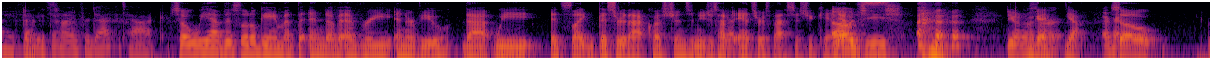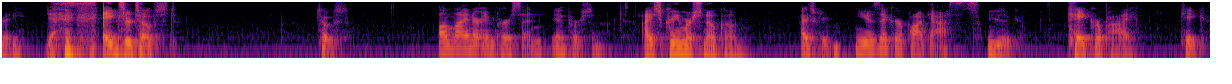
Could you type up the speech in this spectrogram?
I think DAC it's Attack. time for DAC Attack. So we have this little game at the end of every interview that we mm-hmm. it's like this or that questions and you just have to answer as fast as you can. oh Yes. geez, Do you want to Okay, start? yeah. Okay. So ready? Yes. Eggs or toast? toast Online or in person? in person, Ice cream or snow cone? ice cream, Music or podcasts? music, Cake or pie? Cake,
